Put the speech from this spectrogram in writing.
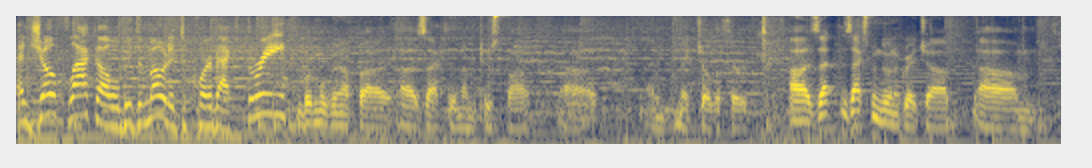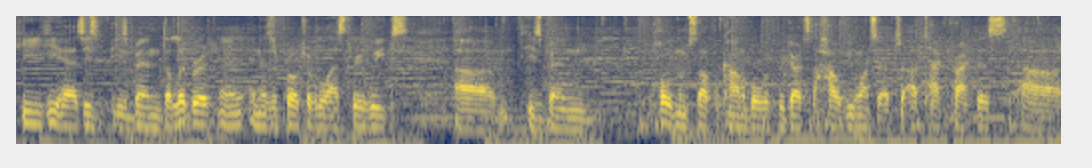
and Joe Flacco will be demoted to quarterback three. We're moving up uh, uh, Zach to the number two spot uh, and make Joe the third. Uh, Zach, Zach's been doing a great job. Um, he, he has. He's, he's been deliberate in, in his approach over the last three weeks. Um, he's been holding himself accountable with regards to how he wants to at- attack practice, uh,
